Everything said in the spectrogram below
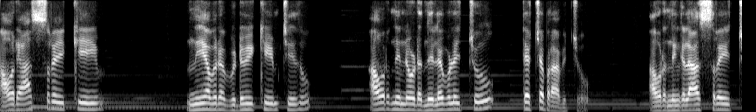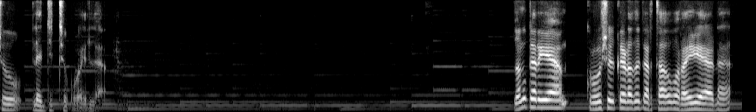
അവരാശ്രയിക്കുകയും നീ അവരെ വിടുവിക്കുകയും ചെയ്തു. അവർ നിന്നോട് നിലവിളിച്ചു രക്ഷ പ്രാപിച്ചു. അവർ നിങ്ങൾ ആശ്രയിച്ചു ലജ്ജിച്ചു പോയില്ല. നമുക്കറിയാം ക്രൂശിൽ കിടന്ന് കർത്താവ് പറയുകയാണ്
